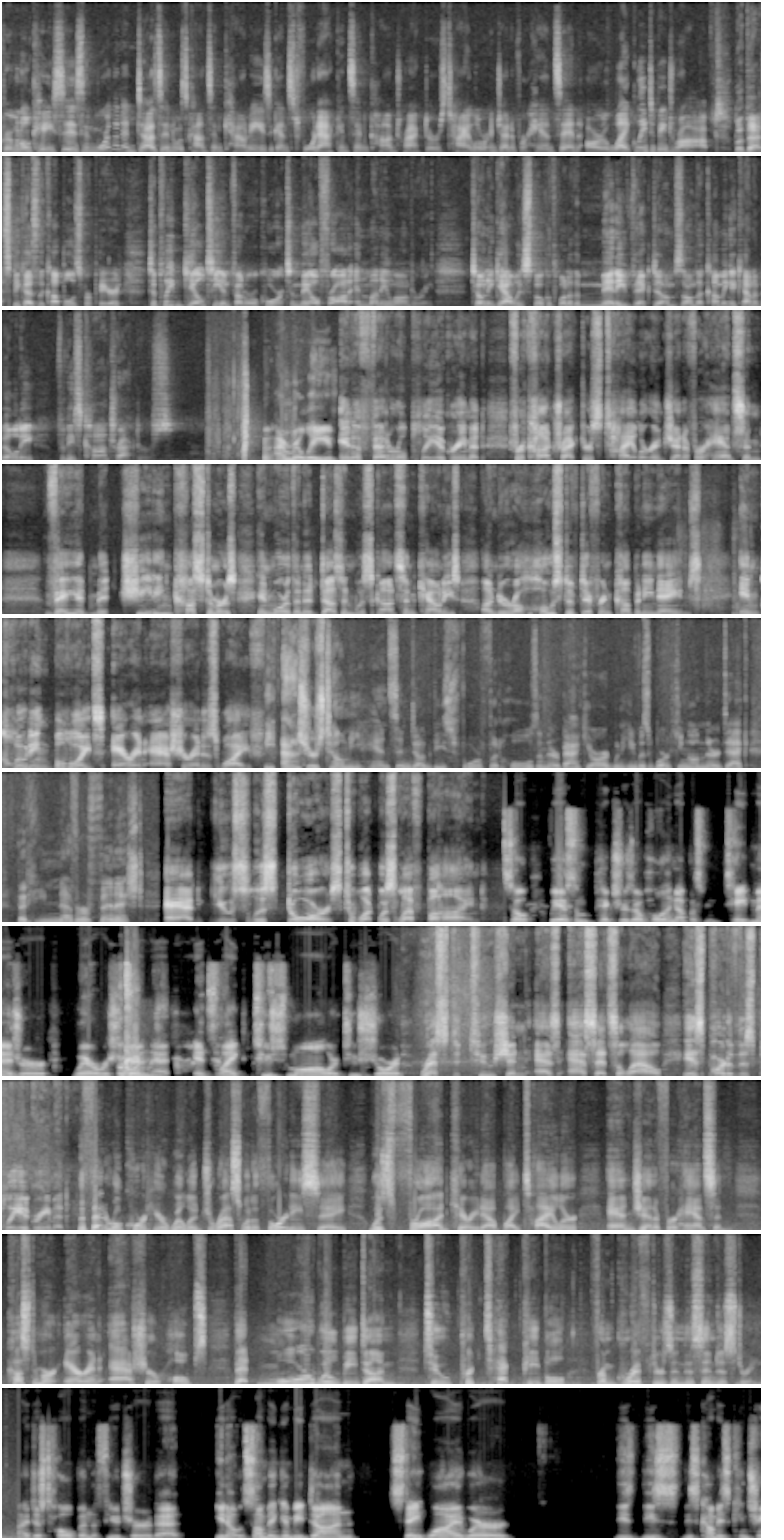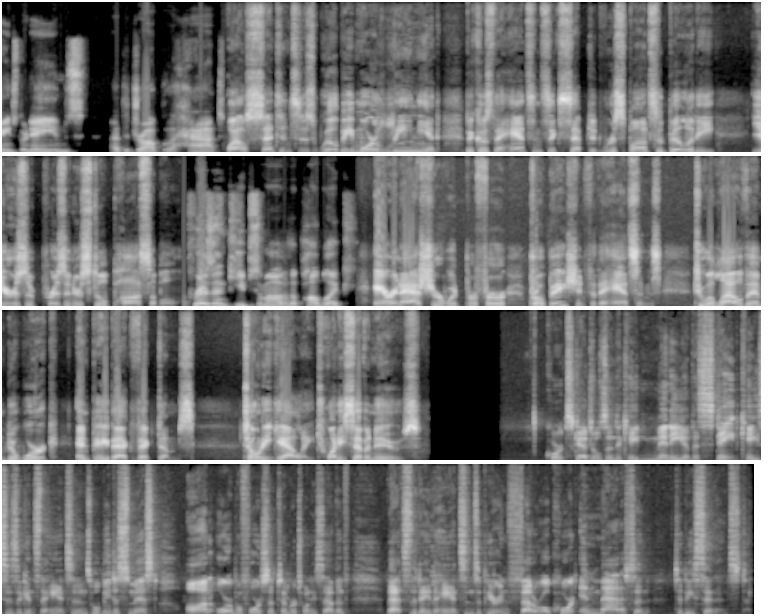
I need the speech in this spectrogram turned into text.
Criminal cases in more than a dozen Wisconsin counties against Fort Atkinson contractors Tyler and Jennifer Hansen are likely to be dropped. But that's because the couple is prepared to plead guilty in federal court to mail fraud and money laundering. Tony Galli spoke with one of the many victims on the coming accountability for these contractors. I'm relieved. In a federal plea agreement for contractors Tyler and Jennifer Hansen, they admit cheating customers in more than a dozen Wisconsin counties under a host of different company names, including Beloit's Aaron Asher and his wife. The Ashers tell me Hansen dug these four foot holes in their backyard when he was working on their deck that he never finished. Add useless doors to what was left behind. So we have some pictures of holding up a tape measure where we're showing okay. that it's like too small or too short. Restitution, as assets allow, is part of this plea agreement. The federal court here will address what authorities say was fraud carried out by Tyler and Jennifer Hansen. Customer Aaron Asher hopes that more will be done to protect people from grifters in this industry. I just hope in the future that, you know, something can be done statewide where these these these companies can change their names at the drop of a hat. While sentences will be more lenient because the Hansens accepted responsibility, years of prison are still possible. Prison keeps them out of the public. Aaron Asher would prefer probation for the Hansens to allow them to work and pay back victims. Tony Galli, 27 News. Court schedules indicate many of the state cases against the Hansens will be dismissed on or before September 27th. That's the day the Hansens appear in federal court in Madison to be sentenced.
